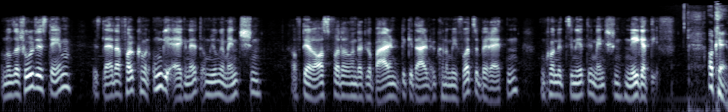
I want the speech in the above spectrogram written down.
Und unser Schulsystem ist leider vollkommen ungeeignet, um junge Menschen auf die Herausforderungen der globalen digitalen Ökonomie vorzubereiten und konditioniert die Menschen negativ. Okay,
